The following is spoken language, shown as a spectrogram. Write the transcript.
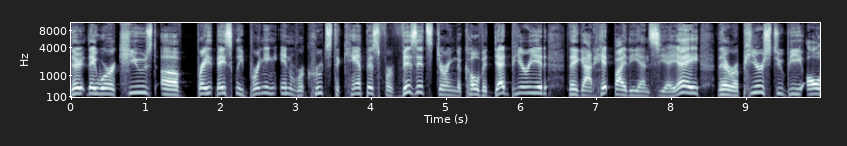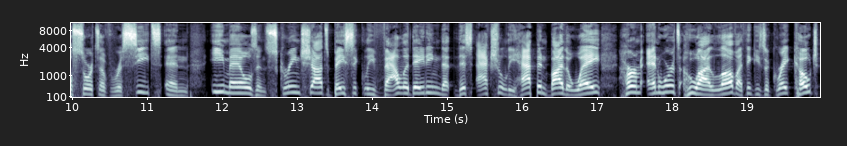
They, they were accused of basically bringing in recruits to campus for visits during the COVID dead period. They got hit by the NCAA. There appears to be all sorts of receipts and emails and screenshots basically validating that this actually happened. By the way, Herm Edwards, who I love, I think he's a great coach,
